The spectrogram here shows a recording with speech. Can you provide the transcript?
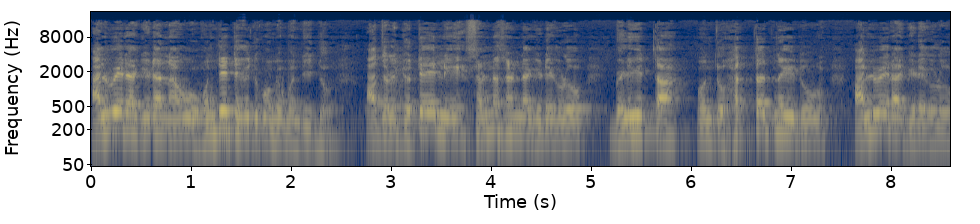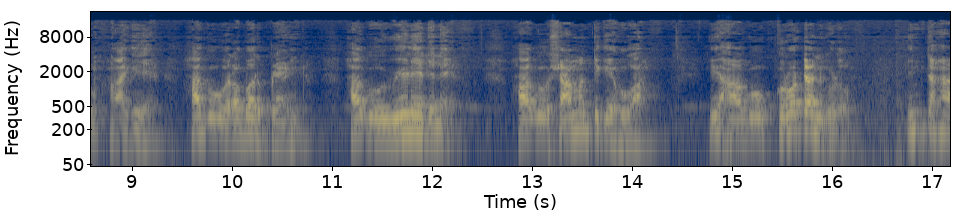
ಅಲ್ವೇರಾ ಗಿಡ ನಾವು ಒಂದೇ ತೆಗೆದುಕೊಂಡು ಬಂದಿದ್ದು. ಅದರ ಜೊತೆಯಲ್ಲಿ ಸಣ್ಣ ಸಣ್ಣ ಗಿಡಗಳು ಬೆಳೆಯುತ್ತಾ ಒಂದು ಹತ್ತದನೈದು ಅಲ್ವೇರಾ ಗಿಡಗಳು ಆಗಿದೆ. ಹಾಗೂ ರಬ್ಬರ್ ಪ್ಲ್ಯಾಂಟ್ ಹಾಗೂ ವೀಳ್ಯದೆಲೆ ಹಾಗೂ ಶಾಮಂತಿಗೆ ಹೂವು. ಈ ಹಾಗೂ ಕ್ರೋಟನ್ಗಳು. ಇಂತಹ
